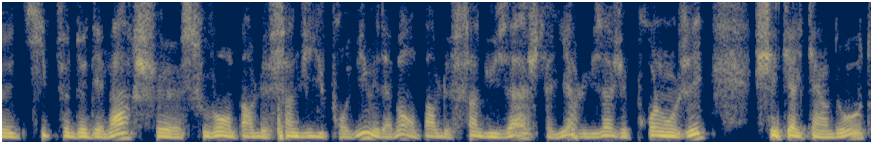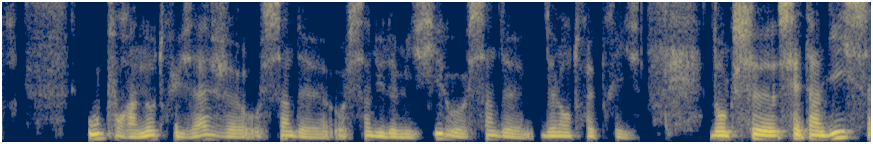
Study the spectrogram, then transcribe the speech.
de démarche. Euh, souvent, on parle de fin de vie du produit, mais d'abord, on parle de fin d'usage, c'est-à-dire l'usage est prolongé chez quelqu'un d'autre ou pour un autre usage au sein, de, du domicile ou au sein de, l'entreprise. Donc ce, cet indice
